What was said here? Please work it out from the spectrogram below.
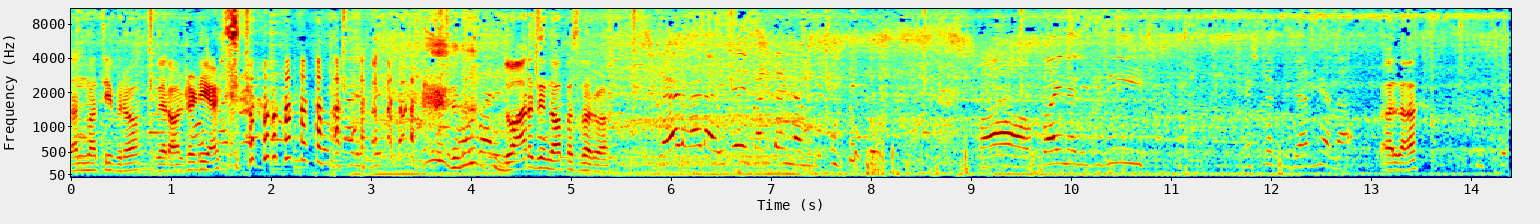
Sanmati bro we are already at ದ್ವಾರದಿಂದ ವಾಪಸ್ ಬರುವ ಬೇಡ ಬೇಡ ಇದೇ ಕಂಟೆಂಟ್ ನಮಗೆ ವಾವ್ ಫೈನಲಿ ಬಿಡಿ ಎಷ್ಟೊತ್ತು ಜರ್ನಿ ಅಲ್ಲ ಅಲ್ಲ ಇಷ್ಟೇ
